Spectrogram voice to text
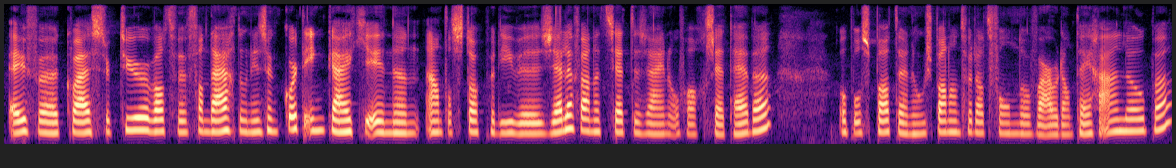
Even qua structuur, wat we vandaag doen is een kort inkijkje in een aantal stappen die we zelf aan het zetten zijn of al gezet hebben op ons pad en hoe spannend we dat vonden of waar we dan tegenaan lopen.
